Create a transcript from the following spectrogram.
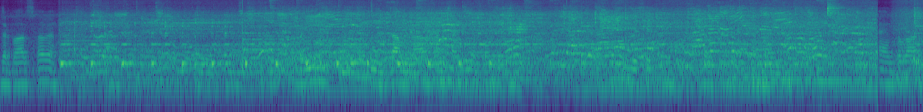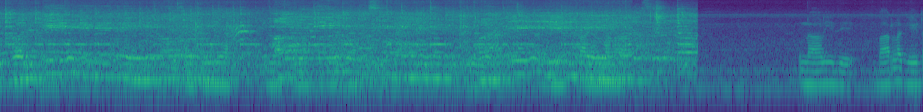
ਦਰਬਾਰ ਸਾਹਿਬ ਹੈ। ਬੜੀ ਧੂਮਧਾਮ ਨਾਲ ਬਾਹਰਲਾ ਗੇਟ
